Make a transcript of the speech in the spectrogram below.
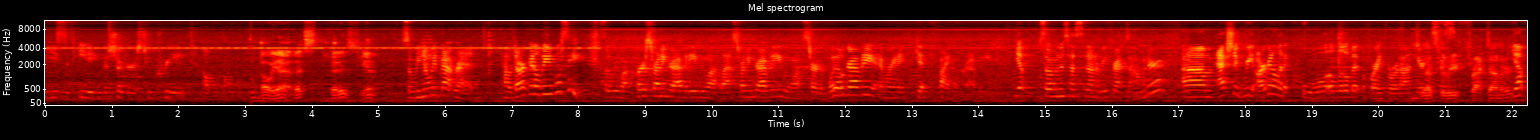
the yeast is eating the sugars to create alcohol. Oh yeah, that's that is yeah. So we know we've got red. How dark it'll be, we'll see. So we want first running gravity, we want last running gravity, we want start of boil gravity, and we're gonna get final gravity. Yep, so I'm gonna test it on a refractometer. Um, actually, we are gonna let it cool a little bit before I throw it on here. So that's the refractometer. Yep.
